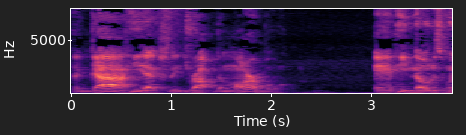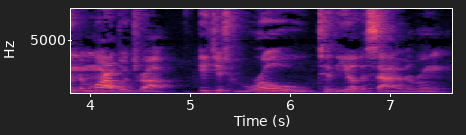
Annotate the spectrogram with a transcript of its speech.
The guy he actually dropped the marble, and he noticed when the marble dropped, it just rolled to the other side of the room.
